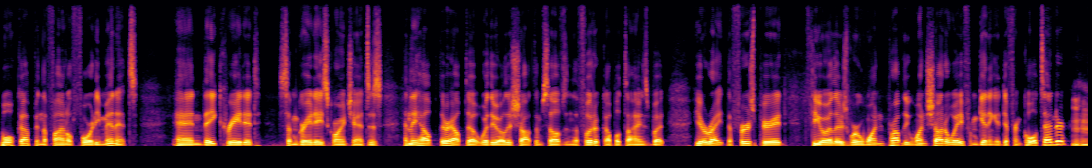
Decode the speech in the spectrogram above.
woke up in the final 40 minutes and they created some grade A scoring chances and they helped they're helped out where the Oilers shot themselves in the foot a couple times. But you're right the first period the Oilers were one probably one shot away from getting a different goaltender mm-hmm.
